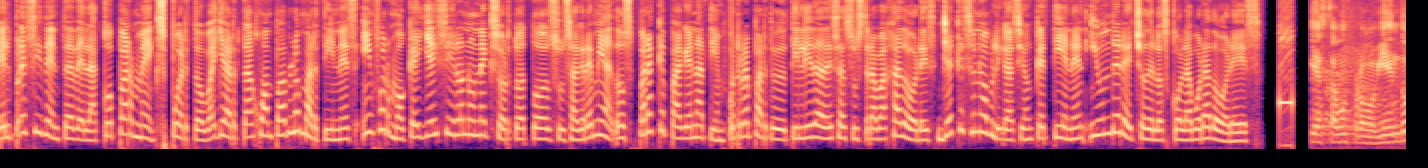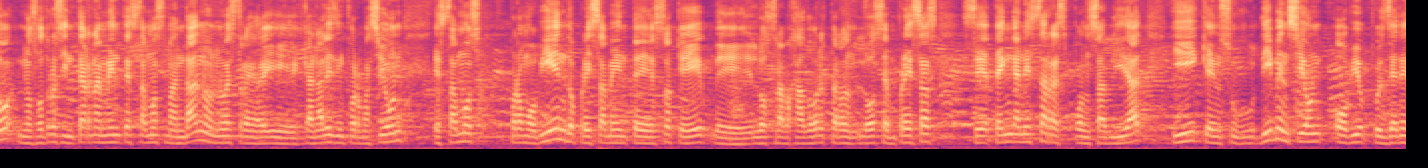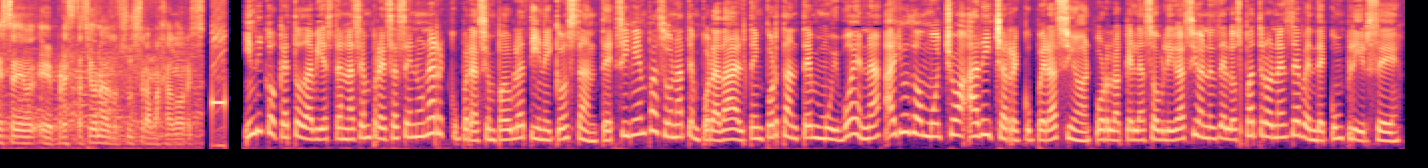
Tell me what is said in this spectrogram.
El presidente de la Coparmex Puerto Vallarta, Juan Pablo Martínez, informó que ya hicieron un exhorto a todos sus agremiados para que paguen a tiempo el reparto de utilidades a sus trabajadores, ya que es una obligación que tienen y un derecho de los colaboradores. Ya estamos promoviendo, nosotros internamente estamos mandando nuestros eh, canales de información, estamos promoviendo precisamente eso, que eh, los trabajadores, perdón, las empresas se tengan esa responsabilidad y que en su dimensión, obvio, pues den esa eh, prestación a sus trabajadores. Indicó que todavía están las empresas en una recuperación paulatina y constante. Si bien pasó una temporada alta importante muy buena, ayudó mucho a dicha recuperación, por lo que las obligaciones de los patrones deben de cumplirse.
